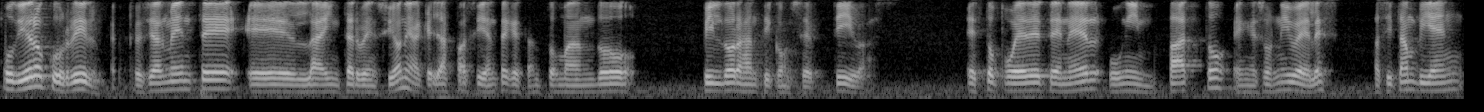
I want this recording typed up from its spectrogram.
Pudiera ocurrir, especialmente eh, la intervención en aquellas pacientes que están tomando píldoras anticonceptivas. Esto puede tener un impacto en esos niveles, así también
